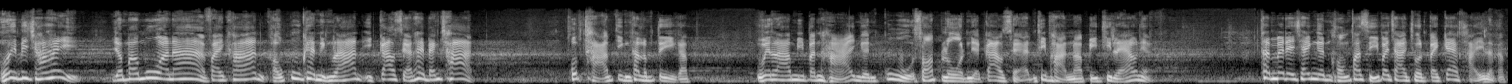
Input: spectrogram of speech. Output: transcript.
เฮ้ยไม่ใช่ อย่ามามั่วนะฝ่ายค้านเขากู้แค่หนึ่งล้านอีก9ก้าแสนให้แบงค์ชาติผมถามจริงท่านรัฐมนตรีครับ เวลามีปัญหาเงินกู้ซอฟต์โลนเนี่ยเก้าแสนที่ผ่านมาปีที่แล้วเนี่ยท่านไม่ได้ใช้เงินของภาษีประชาชนไปแก้ไขเหรอครับ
